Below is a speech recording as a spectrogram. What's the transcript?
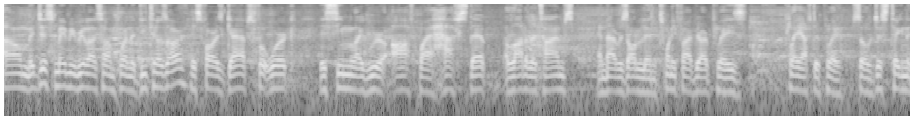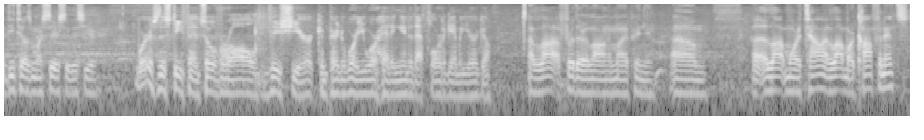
Um, it just made me realize how important the details are as far as gaps, footwork. It seemed like we were off by a half step a lot of the times, and that resulted in 25 yard plays, play after play. So just taking the details more seriously this year. Where is this defense overall this year compared to where you were heading into that Florida game a year ago? A lot further along, in my opinion. Um, a lot more talent, a lot more confidence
